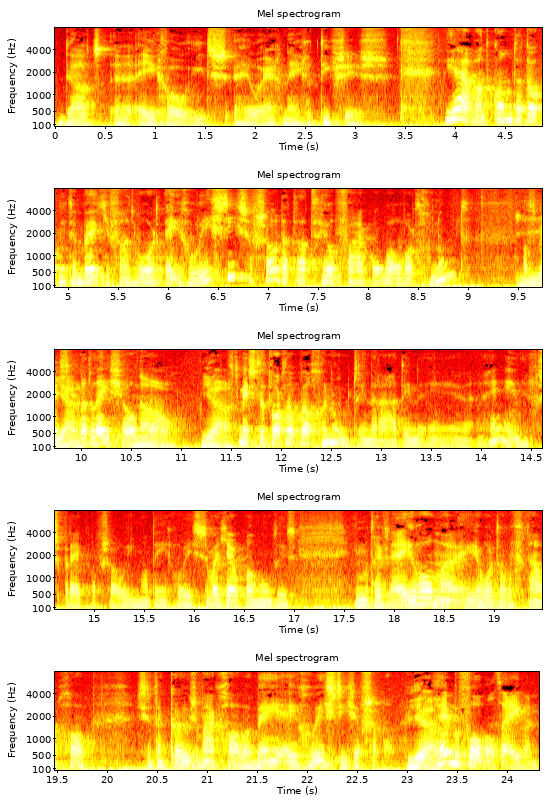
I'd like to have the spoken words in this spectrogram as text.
dat eh, ego iets heel erg negatiefs is. Ja, want komt dat ook niet een beetje van het woord egoïstisch of zo? Dat dat heel vaak ook wel wordt genoemd? Of tenminste, Ja. dat lees je ook nou, wel. ja. Of tenminste, dat wordt ook wel genoemd inderdaad in, de, in, in gesprek of zo. Iemand egoïstisch. Wat jij ook wel noemt is, iemand heeft een ego, maar je hoort ook van, nou, goh, als je het een keuze maakt, goh, wat ben je egoïstisch of zo. Ja, Hè, bijvoorbeeld even.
